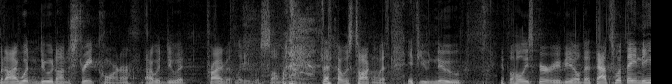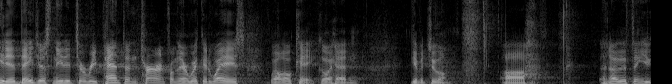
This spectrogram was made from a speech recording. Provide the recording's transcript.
but I wouldn't do it on the street corner. I would do it privately with someone that I was talking with. If you knew, if the Holy Spirit revealed that that's what they needed, they just needed to repent and turn from their wicked ways, well, okay, go ahead and give it to them. Uh, another thing you,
